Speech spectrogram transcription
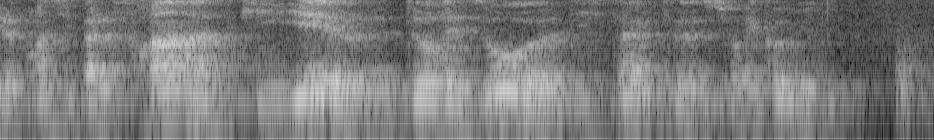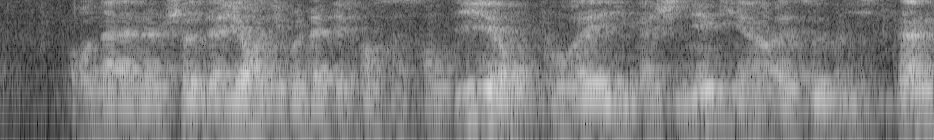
le principal frein à ce qu'il y ait euh, deux réseaux euh, distincts sur les communes. On a la même chose d'ailleurs au niveau de la défense incendie. On pourrait imaginer qu'il y a un réseau distinct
